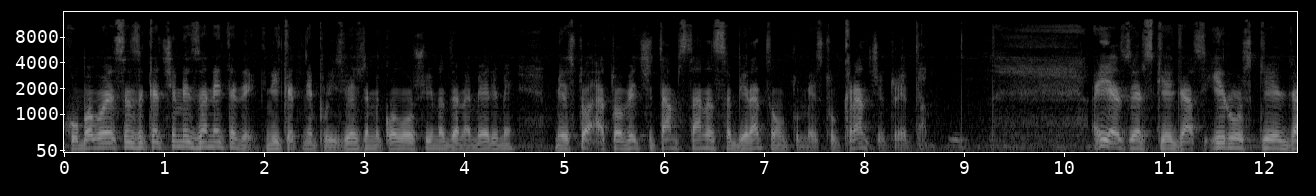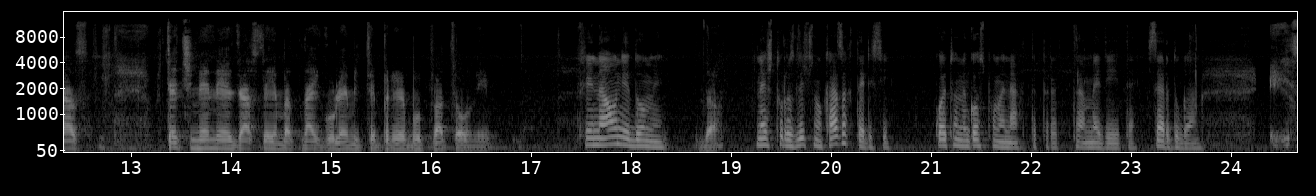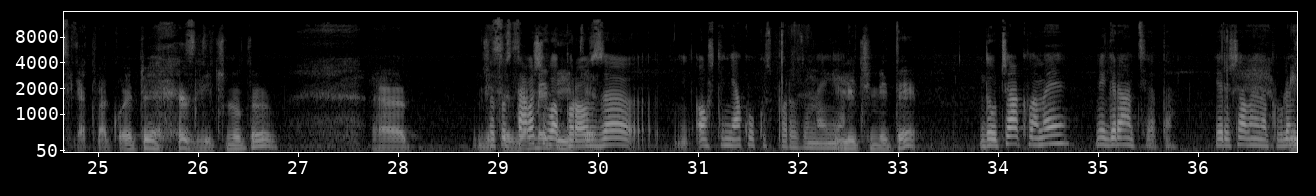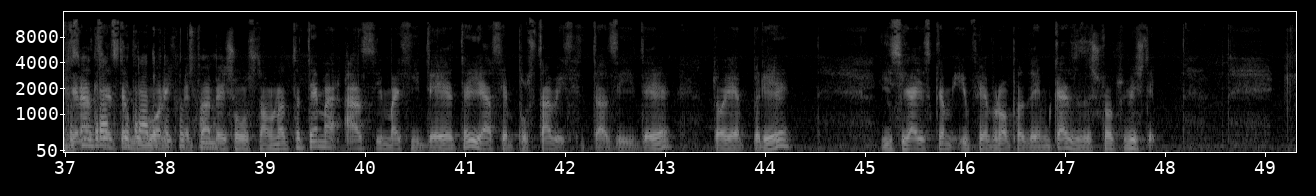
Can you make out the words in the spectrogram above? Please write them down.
Хубаво е се закачиме за некъде. Никът не произвеждаме, какво лошо има да намериме место, а то вече там стана събирателното место. Кранчето е там. И азерския газ, и руския газ. Втечнения газ те имат най-големите преработвателни. Финални думи. Да. Нещо различно казахте ли си, което не го споменахте пред медиите с Ердоган? И сега това, което е различното, а, Защото ставаше медиите. въпрос за още няколко споразумения. Личните. Да очакваме миграцията и решаване на проблемите с Миграцията трябва да говорихме. Това приключваме. беше основната тема. Аз имах идеята и аз я поставих тази идея. Той я прие. И сега искам и в Европа да им кажа, защото вижте,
